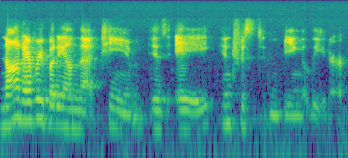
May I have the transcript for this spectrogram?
not everybody on that team is A, interested in being a leader.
